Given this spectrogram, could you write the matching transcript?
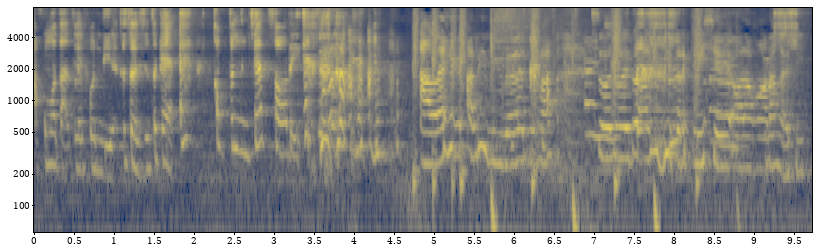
aku mau tak telepon dia terus habis itu kayak eh kepencet sorry alih alibi banget semua semua itu alibi terklise orang-orang gak sih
